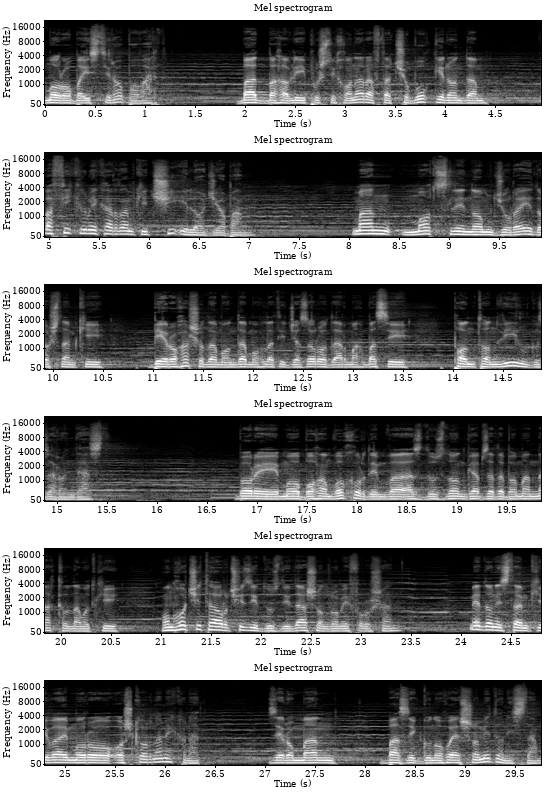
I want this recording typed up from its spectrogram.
моро ба изтироб овард. Баъд ба ҳавлии пушти хона рафта чубуқ гирондам ва фикр мекардам ки чӣ илоҷ ёбам. Ман моцли ном ҷурае доштам ки бероҳа шуда монда муҳлати ҷазоро дар маҳбаси понтонвил гузарондааст. Боре мо бо ҳам вохӯрдем ва аз дуздон гап зада ба ман нақл намуд ки онҳо чӣ тавр чизи дуздидаашонро мефурӯшанд? Медонистам ки вай моро ошкор намекунад зеро ман баъзе гуноҳҳояшро медонистам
